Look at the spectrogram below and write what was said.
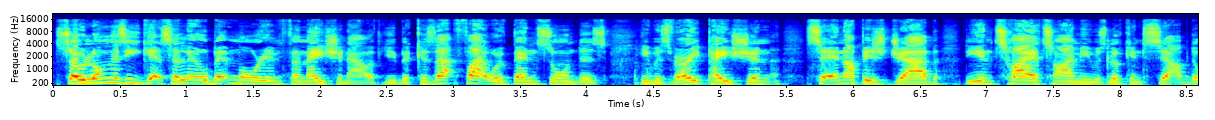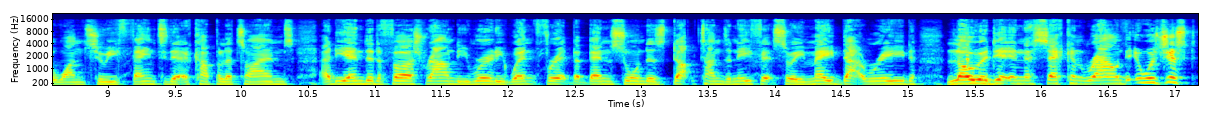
so long as he gets a little bit more information out of you. Because that fight with Ben Saunders, he was very patient, setting up his jab. The entire time he was looking to set up the 1-2. He feinted it a couple of times. At the end of the first round, he really went for it, but Ben Saunders ducked underneath it, so he made that read, lowered it in the second round. It was just,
